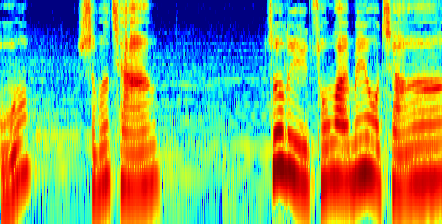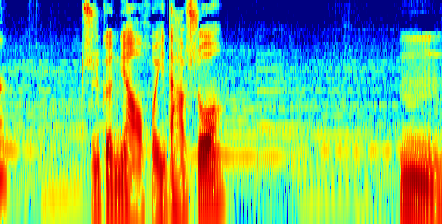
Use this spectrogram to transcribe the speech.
哦，什么墙？这里从来没有墙啊！知更鸟回答说。嗯，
